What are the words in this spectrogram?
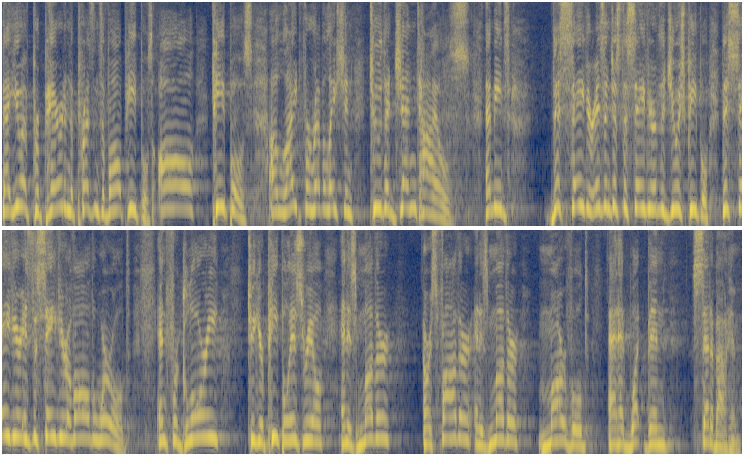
That you have prepared in the presence of all peoples, all peoples, a light for revelation to the Gentiles. That means this Savior isn't just the Savior of the Jewish people, this Savior is the Savior of all the world. And for glory to your people Israel, and his mother, or his father and his mother marveled at had what been said about him.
